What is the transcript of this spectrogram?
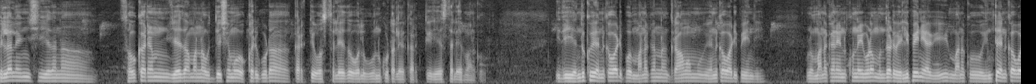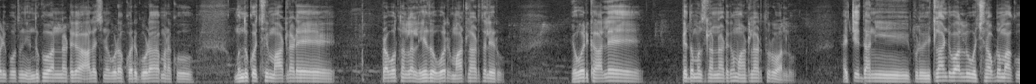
పిల్లల నుంచి ఏదైనా సౌకర్యం చేద్దామన్న ఉద్దేశము ఒక్కరికి కూడా కరెక్ట్గా వస్తలేదు వాళ్ళు ఊనుకుంటలేరు కరెక్ట్గా చేస్తలేరు మనకు ఇది ఎందుకు వెనకబడిపో మనకన్నా గ్రామం వెనకబడిపోయింది. ఇప్పుడు మనకన్నా ఎన్నుకున్నవి కూడా ముందడు వెళ్ళిపోయినాయి అవి. మనకు ఇంత వెనకబడిపోతుంది ఎందుకు అన్నట్టుగా ఆలోచన కూడా ఒకరికి కూడా మనకు ముందుకొచ్చి మాట్లాడే ప్రభుత్వంలో లేదు. ఎవరు మాట్లాడతలేరు. ఎవరికి వాళ్ళే పెద్ద మనుషులు అన్నట్టుగా మాట్లాడుతున్నారు వాళ్ళు. అయితే దాన్ని ఇప్పుడు ఇట్లాంటి వాళ్ళు వచ్చినప్పుడు మాకు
